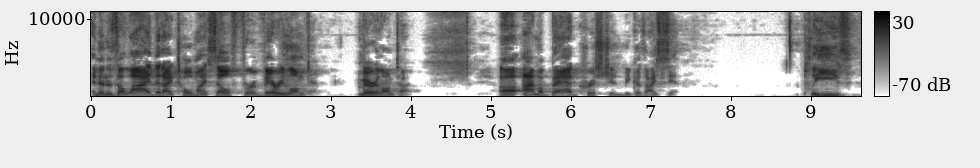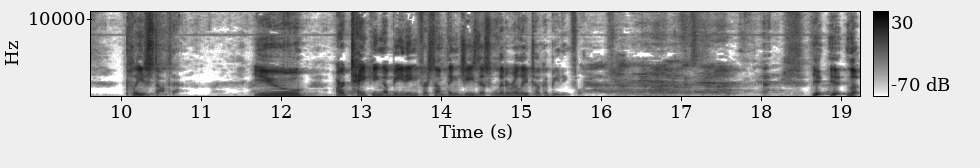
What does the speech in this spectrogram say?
And it is a lie that I told myself for a very long time. Very long time. Uh, I'm a bad Christian because I sin. Please, please stop that. You are taking a beating for something Jesus literally took a beating for. You, you, look,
